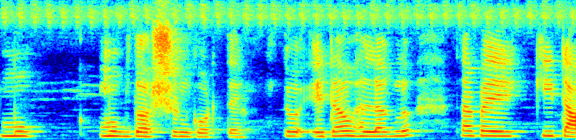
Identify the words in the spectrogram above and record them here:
মুখ মুখ দর্শন করতে। তো এটাও ভালো লাগল। তারপরে কি টাও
